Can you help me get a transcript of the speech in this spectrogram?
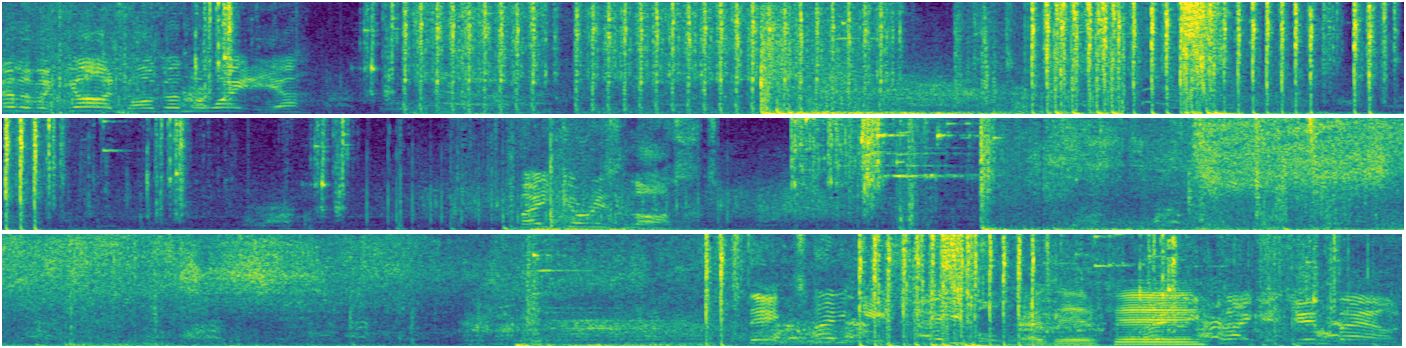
Hell of a guard dog on the way to you. Baker is lost. They're taking Able. Guys AFK. package inbound.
